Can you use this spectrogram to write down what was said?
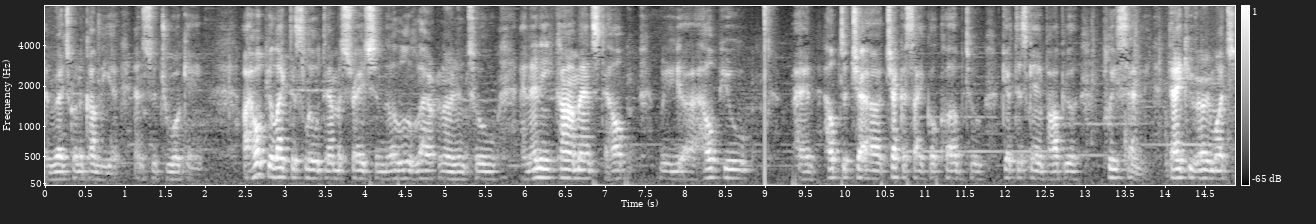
and Red's going to come here, and it's a draw game. I hope you like this little demonstration, a little learning tool, and any comments to help me uh, help you and help the che uh, Checker Cycle Club to get this game popular, please send me. Thank you very much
